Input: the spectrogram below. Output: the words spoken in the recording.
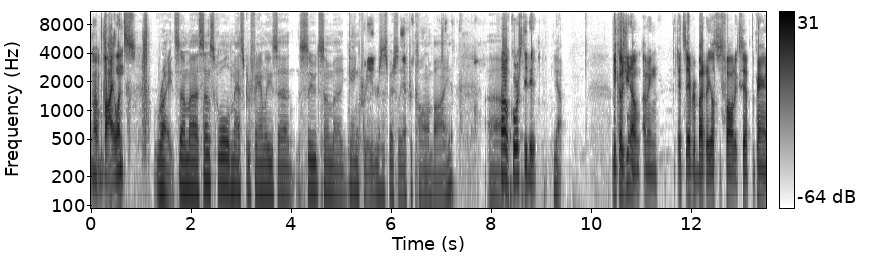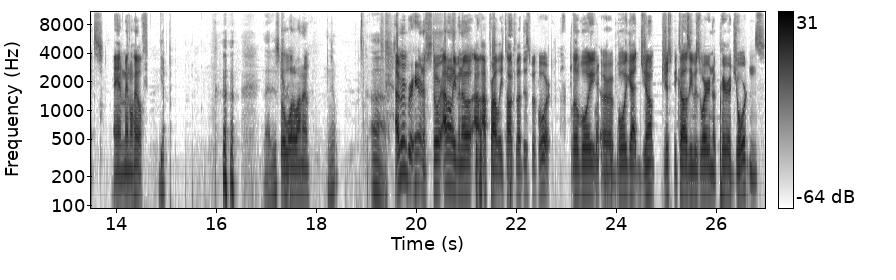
Uh, violence. Right. Some uh, some school massacre families uh, sued some uh, game creators, especially after Columbine. Uh, Oh, of course they did. Yeah. Because, you know, I mean, it's everybody else's fault except the parents and mental health. Yep. that is But true. what do I know? Uh, I remember hearing a story. I don't even know. I, I probably talked about this before. Little boy or a boy got jumped just because he was wearing a pair of Jordans,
